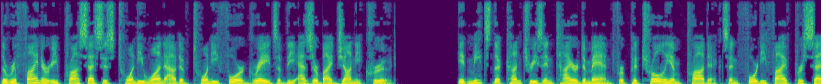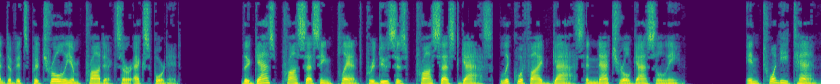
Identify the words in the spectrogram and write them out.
The refinery processes 21 out of 24 grades of the Azerbaijani crude. It meets the country's entire demand for petroleum products and 45% of its petroleum products are exported. The gas processing plant produces processed gas, liquefied gas and natural gasoline. In 2010,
